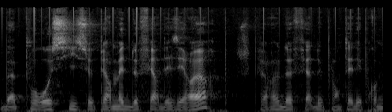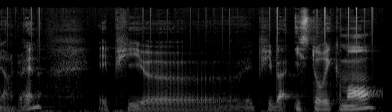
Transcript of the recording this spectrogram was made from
bah, pour aussi se permettre de faire des erreurs, de, faire, de planter des premières graines. Et puis, euh, et puis bah, historiquement.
